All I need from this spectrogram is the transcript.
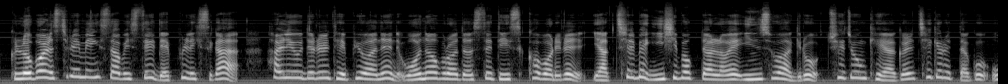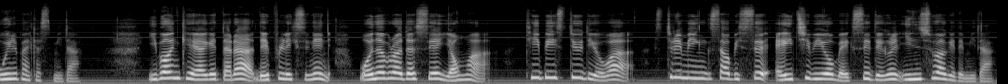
글로벌 스트리밍 서비스 넷플릭스가 할리우드를 대표하는 워너브라더스 디스커버리를 약 720억 달러에 인수하기로 최종 계약을 체결했다고 5일 밝혔습니다. 이번 계약에 따라 넷플릭스는 워너브라더스의 영화, TV 스튜디오와 스트리밍 서비스 HBO 맥스 등을 인수하게 됩니다.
